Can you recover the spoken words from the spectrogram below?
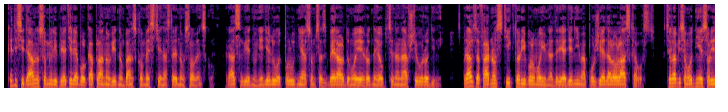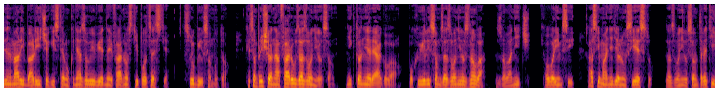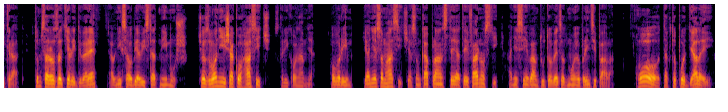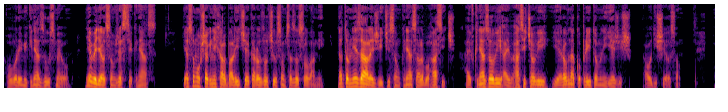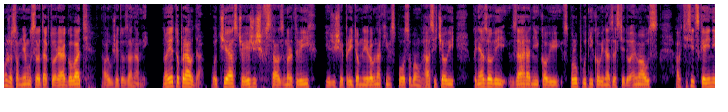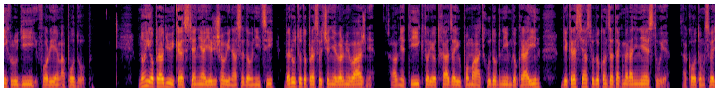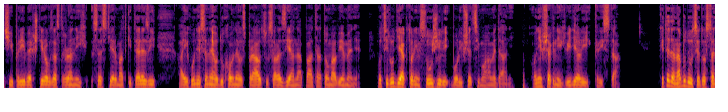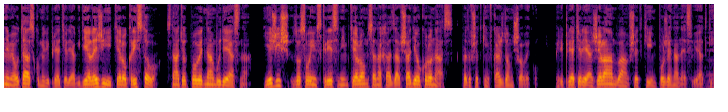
Kedy si dávno som, milí priatelia, bol kaplánom v jednom banskom meste na strednom Slovensku. Raz v jednu nedelu odpoludnia som sa zberal do mojej rodnej obce na návštevu rodiny. Správca farnosti, ktorý bol mojim nadriadením a požiadal o láskavosť. Chcela by som odniesol jeden malý balíček istému kňazovi v jednej farnosti po ceste. Slúbil som mu to. Keď som prišiel na faru, zazvonil som. Nikto nereagoval. Po chvíli som zazvonil znova. Znova nič. Hovorím si, asi má nedelnú siestu. Zazvonil som tretíkrát. V tom sa rozleteli dvere a v nich sa objaví statný muž. Čo zvoníš ako hasič? skríkol na mňa. Hovorím, ja nie som hasič, ja som kaplán z tej a tej farnosti a nesiem vám túto vec od môjho principála. Ó, tak to poď ďalej, hovorí mi kňaz s úsmevom. Nevedel som, že ste kňaz. Ja som mu však nechal balíček a rozlúčil som sa so slovami. Na tom nezáleží, či som kňaz alebo hasič. Aj v kňazovi, aj v hasičovi je rovnako prítomný Ježiš. A odišiel som. Možno som nemusel takto reagovať, ale už je to za nami. No je to pravda. Od čias, čo Ježiš vstal z mŕtvych, Ježiš je prítomný rovnakým spôsobom v hasičovi, v kňazovi, v záhradníkovi, v spolupútnikovi na ceste do Emaus a v tisícke iných ľudí, foriem a podôb. Mnohí opravdiví kresťania Ježišovi nasledovníci berú toto presvedčenie veľmi vážne, hlavne tí, ktorí odchádzajú pomáhať chudobným do krajín, kde kresťanstvo dokonca takmer ani neestuje ako o tom svedčí príbeh štyroch zastrelených sestier matky Terezy a ich uneseného duchovného správcu Salesiana Pátra Toma v Jemene. Hoci ľudia, ktorým slúžili, boli všetci Mohamedáni. Oni však v nich videli Krista. Keď teda na budúce dostaneme otázku, milí priatelia, kde leží telo Kristovo, snáď odpoveď nám bude jasná. Ježiš so svojím skrieseným telom sa nachádza všade okolo nás, predovšetkým v každom človeku. Milí priatelia, želám vám všetkým požehnané sviatky.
